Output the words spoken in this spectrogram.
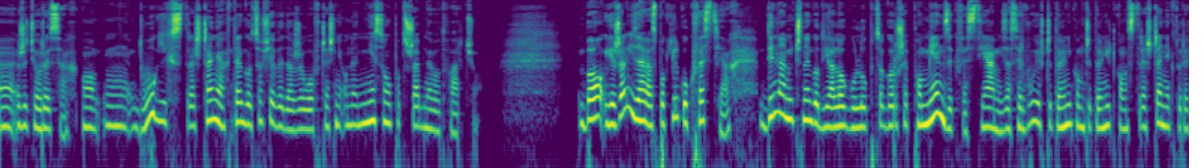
e, życiorysach, o mm, długich streszczeniach tego, co się wydarzyło wcześniej. One nie są potrzebne w otwarciu. Bo jeżeli zaraz po kilku kwestiach dynamicznego dialogu lub co gorsze pomiędzy kwestiami zaserwujesz czytelnikom, czytelniczkom streszczenie, które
